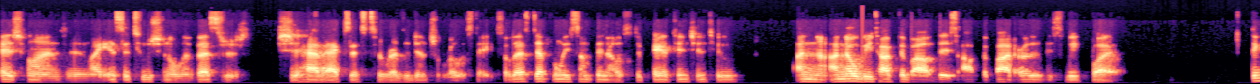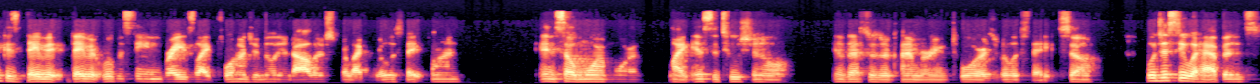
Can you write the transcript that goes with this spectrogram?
hedge funds and like institutional investors should have access to residential real estate. So that's definitely something else to pay attention to. I know, we talked about this off the pod earlier this week, but I think it's David David Rubenstein raised like four hundred million dollars for like a real estate fund, and so more and more like institutional investors are clamoring towards real estate. So we'll just see what happens.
